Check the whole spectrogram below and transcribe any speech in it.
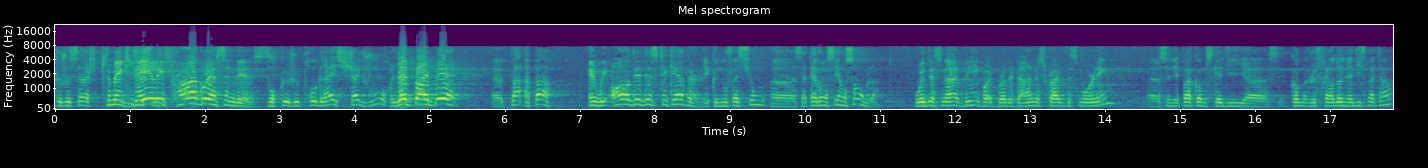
que je sache to make qui je daily suis, progress in this, pour que je progresse chaque jour, bit by bit. euh, pas à pas, And we all did this together. et que nous fassions euh, cette avancée ensemble. Would this not be what Brother Don described this morning? Euh, ce n'est pas comme ce qu'a dit, euh, comme le frère Don l'a dit ce matin?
